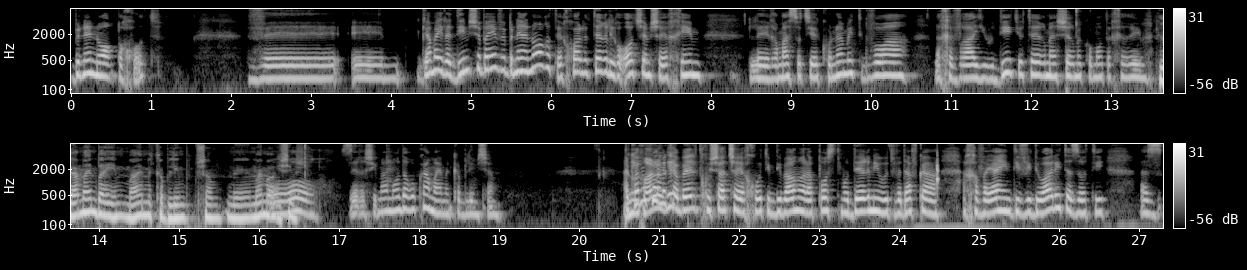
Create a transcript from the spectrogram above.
בני נוער פחות, וגם הילדים שבאים ובני הנוער, אתה יכול יותר לראות שהם שייכים לרמה סוציו-אקונומית גבוהה, לחברה היהודית יותר מאשר מקומות אחרים. למה הם באים? מה הם מקבלים שם? מה הם מרגישים? או, זו רשימה מאוד ארוכה מה הם מקבלים שם. אני יכולה להגיד... קודם כל מקבל תחושת שייכות, אם דיברנו על הפוסט מודרניות ודווקא החוויה האינדיבידואלית הזאתי, אז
